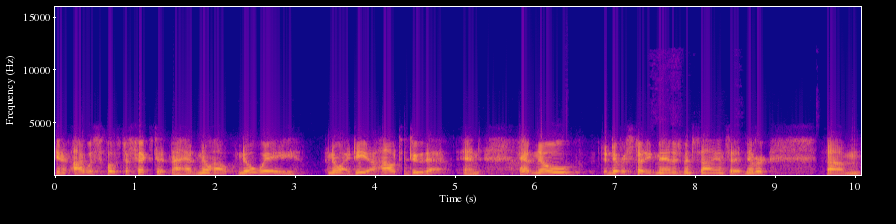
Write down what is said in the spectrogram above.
you know, I was supposed to fix it, and I had no how, no way, no idea how to do that. And I had no, I never studied management science. I had never, um,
